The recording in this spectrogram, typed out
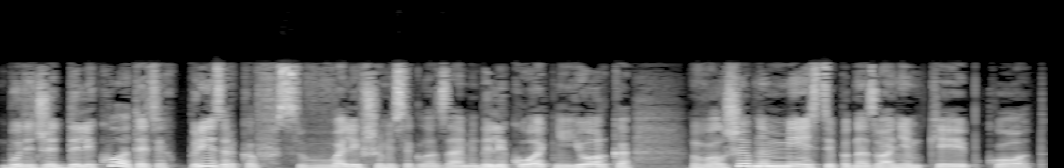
будет жить далеко от этих призраков с ввалившимися глазами, далеко от Нью-Йорка, в волшебном месте под названием Кейп-Кот.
